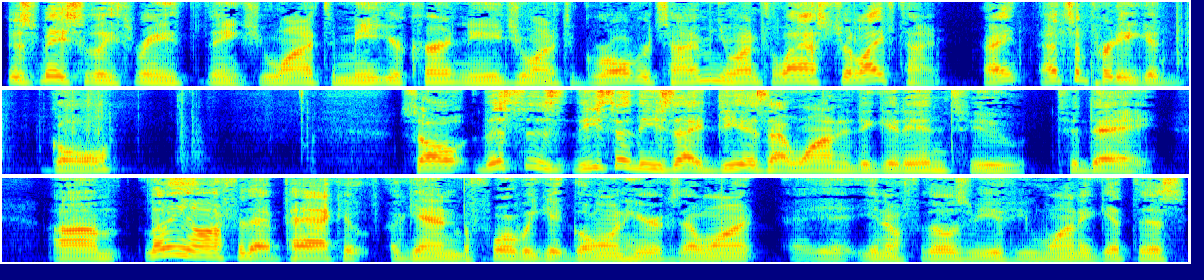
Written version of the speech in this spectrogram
there's basically three things. You want it to meet your current needs, you want it to grow over time, and you want it to last your lifetime, right? That's a pretty good goal. So this is these are these ideas I wanted to get into today. Um, let me offer that packet again before we get going here because I want uh, you know for those of you if you want to get this,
